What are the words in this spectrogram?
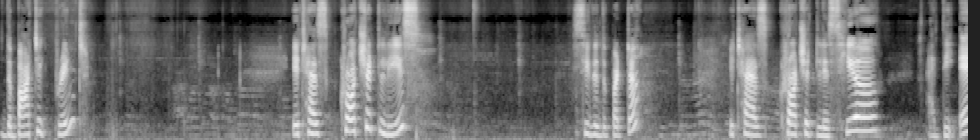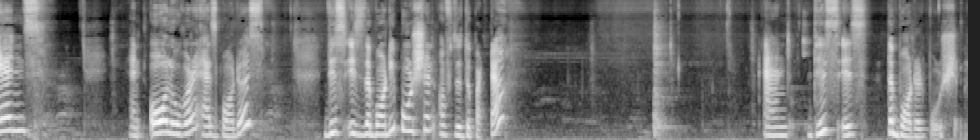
the batik print. It has crochet lace. See the dupatta? It has crochet lace here, at the ends, and all over as borders. This is the body portion of the dupatta. And this is the border portion.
